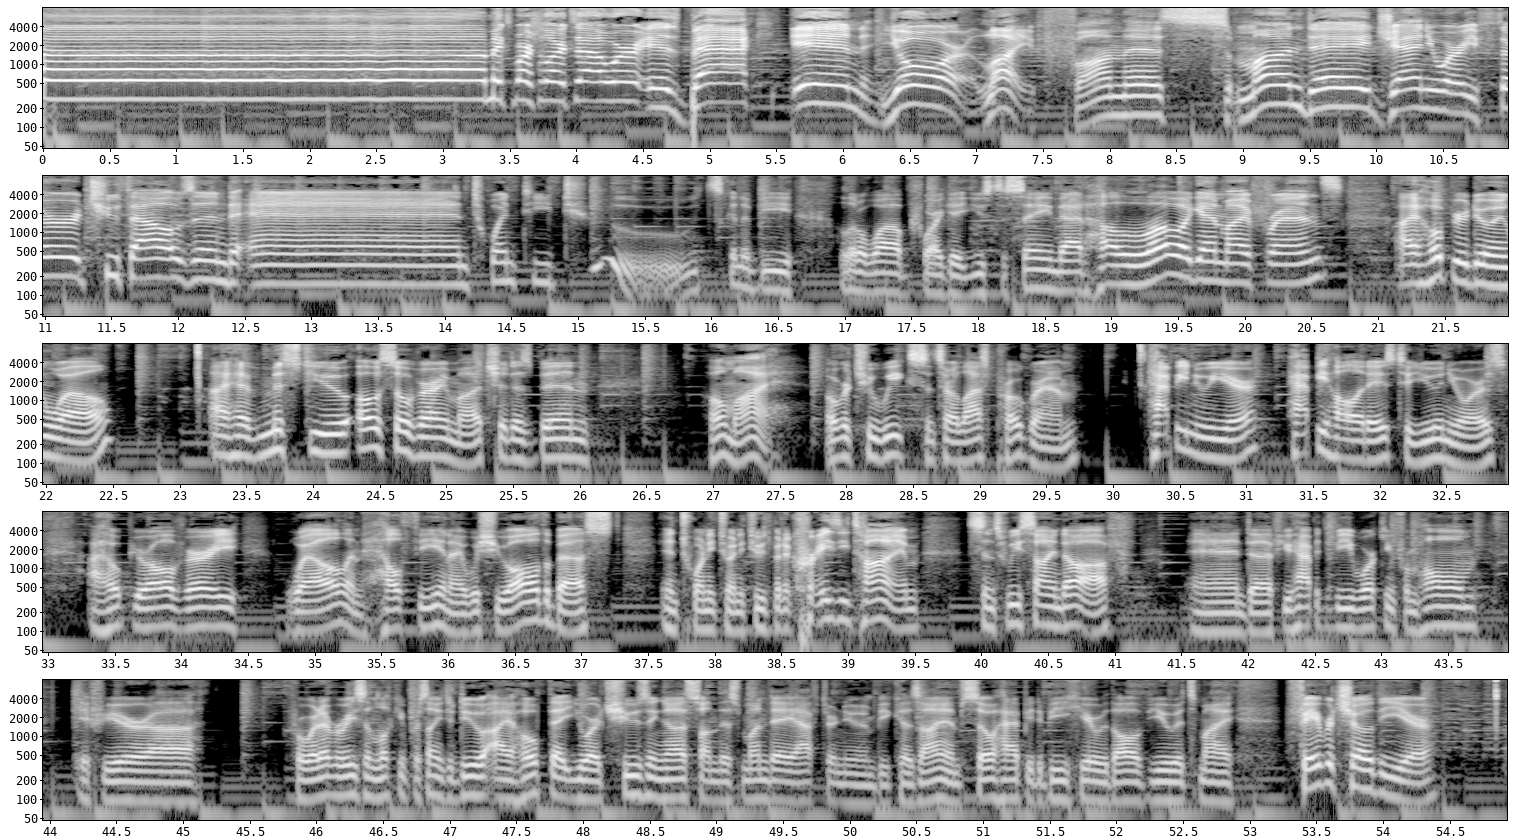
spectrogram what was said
Mixed Martial Arts Hour is back in your life on this Monday, January 3rd, 2022. It's going to be a little while before I get used to saying that. Hello again, my friends. I hope you're doing well. I have missed you oh so very much. It has been, oh my, over two weeks since our last program. Happy New Year. Happy holidays to you and yours. I hope you're all very well and healthy, and I wish you all the best in 2022. It's been a crazy time since we signed off. And uh, if you happen to be working from home, if you're, uh, for whatever reason, looking for something to do, I hope that you are choosing us on this Monday afternoon because I am so happy to be here with all of you. It's my favorite show of the year,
